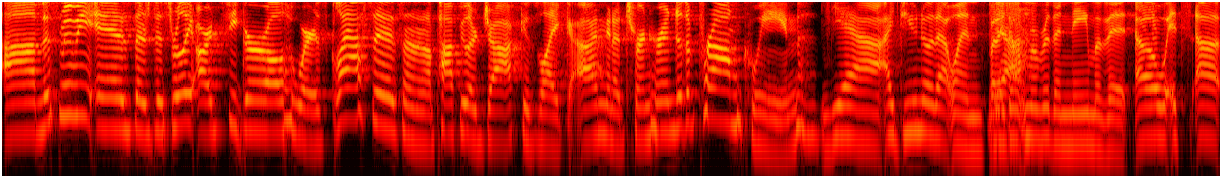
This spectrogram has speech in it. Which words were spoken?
Um, this movie is there's this really artsy girl who wears glasses, and a popular jock is like, I'm gonna turn her into the prom queen. Yeah, I do know that one, but I don't remember the name of it. Oh, it's uh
